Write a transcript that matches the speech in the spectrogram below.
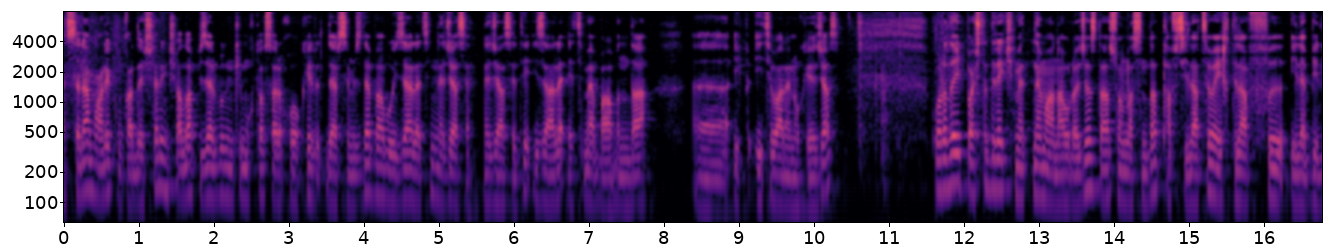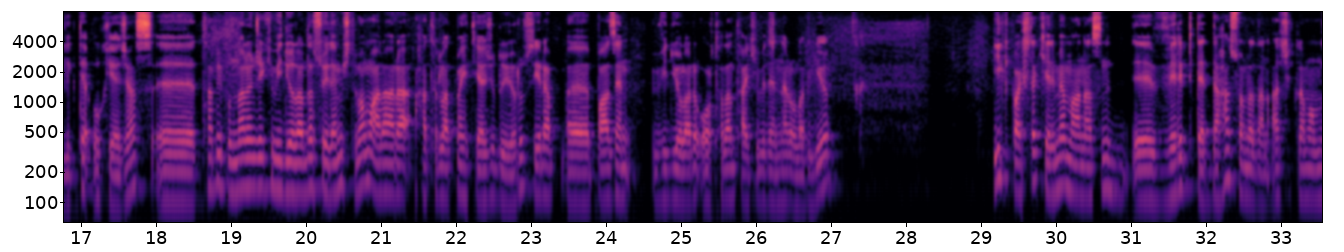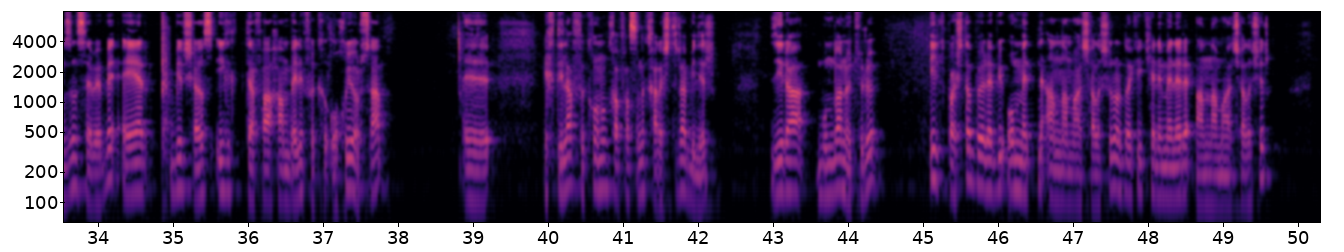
Esselamu Aleyküm kardeşler. İnşallah bizler bugünkü Muhtasar-ı Hukir dersimizde Babu İzaletin Necase, necaseti izale etme babında e, itibaren okuyacağız. Bu arada ilk başta direkt metne mana vuracağız. Daha sonrasında tafsilatı ve ihtilafı ile birlikte okuyacağız. E, Tabi bundan önceki videolarda söylemiştim ama ara ara hatırlatma ihtiyacı duyuyoruz. Zira e, bazen videoları ortadan takip edenler olabiliyor. İlk başta kelime manasını e, verip de daha sonradan açıklamamızın sebebi eğer bir şahıs ilk defa Hanbeli fıkı okuyorsa e, ihtilaf fıkı onun kafasını karıştırabilir. Zira bundan ötürü ilk başta böyle bir o metni anlamaya çalışır. Oradaki kelimeleri anlamaya çalışır.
